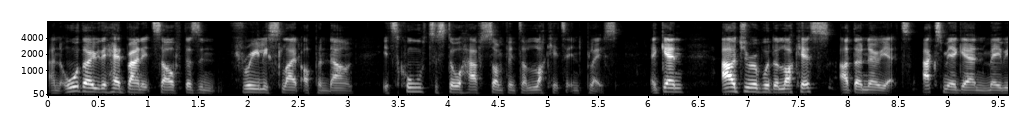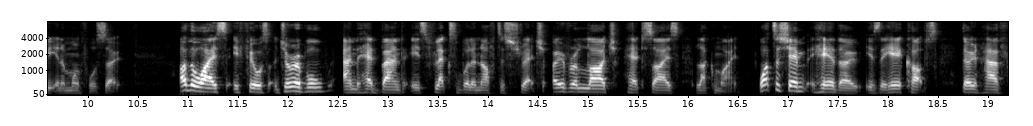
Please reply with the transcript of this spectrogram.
and although the headband itself doesn't freely slide up and down, it's cool to still have something to lock it in place. Again, how durable the lock is, I don't know yet. Ask me again maybe in a month or so. Otherwise, it feels durable and the headband is flexible enough to stretch over a large head size like mine. What's a shame here though is the ear cups don't have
